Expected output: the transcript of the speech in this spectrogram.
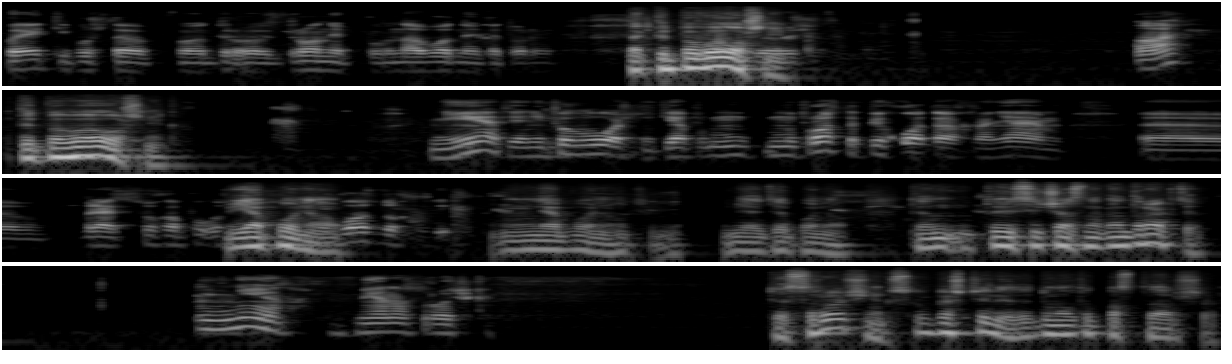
пэки, потому что э, дро- дроны наводные, которые... Так ты ПВОшник. А? Ты ПВОшник. Нет, я не ПВОшник. Я, мы просто пехота охраняем, э, блядь, сухопу... Я понял. воздух. Я понял тебя. Я тебя понял. Ты, ты сейчас на контракте? Нет, меня на срочке. Ты срочник? Сколько ж тебе лет? Я думал, ты постарше.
